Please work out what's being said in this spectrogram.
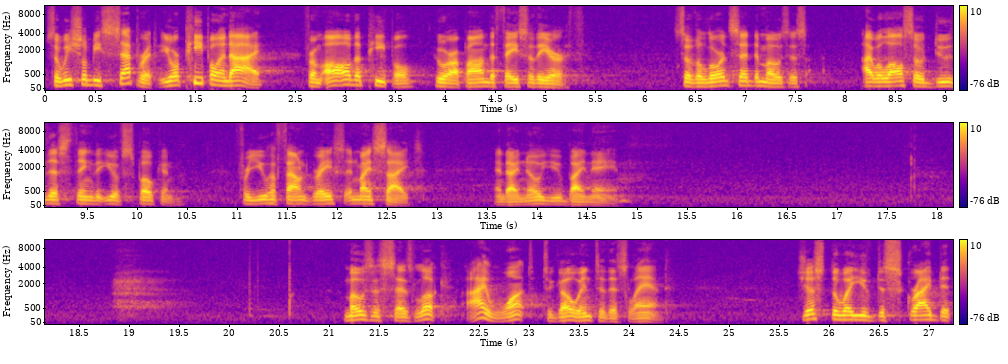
So we shall be separate, your people and I, from all the people who are upon the face of the earth. So the Lord said to Moses, I will also do this thing that you have spoken, for you have found grace in my sight, and I know you by name. Moses says, Look, I want to go into this land. Just the way you've described it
